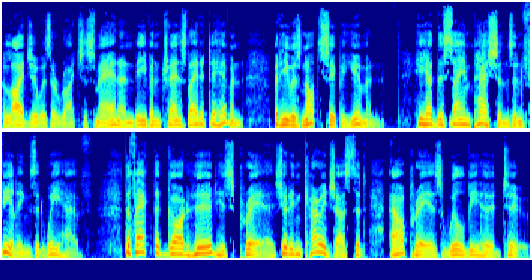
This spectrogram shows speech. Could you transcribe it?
Elijah was a righteous man and even translated to heaven, but he was not superhuman. He had the same passions and feelings that we have. The fact that God heard his prayer should encourage us that our prayers will be heard too.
